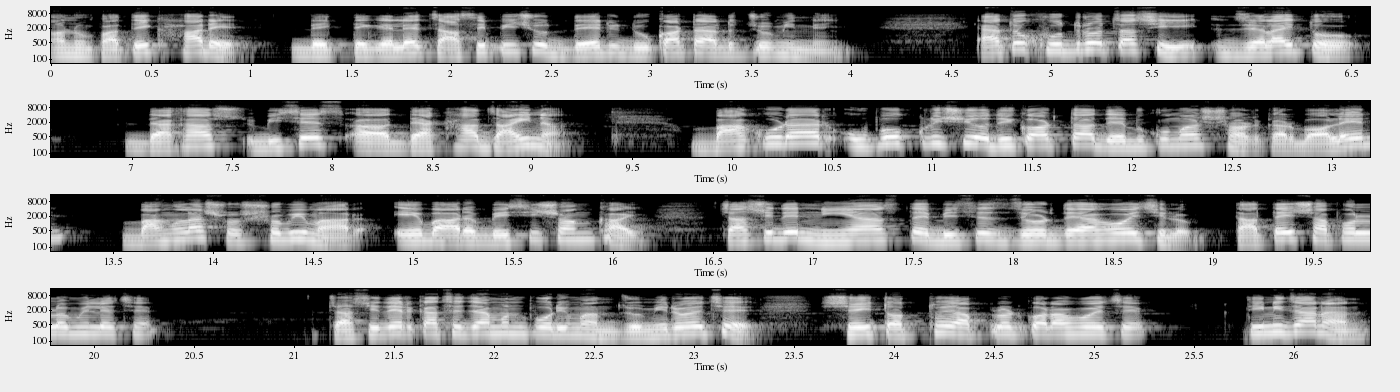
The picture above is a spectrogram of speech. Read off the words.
আনুপাতিক হারে দেখতে গেলে চাষি পিছু দেড় দু কাটার জমি নেই। এত ক্ষুদ্র চাষি জেলায় তো দেখা, বিশেষ দেখা যায় না। বাঁকুড়ার উপকৃষি অধিকর্তা দেবকুমার সরকার বলেন বাংলা শস্য বিমার এবার বেশি সংখ্যায় চাষিদের নিয়ে আসতে বিশেষ জোর দেওয়া হয়েছিল, তাতেই সাফল্য মিলেছে। চাষিদের কাছে যেমন পরিমাণ জমি রয়েছে, সেই তথ্যই আপলোড করা হয়েছে। তিনি জানান,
